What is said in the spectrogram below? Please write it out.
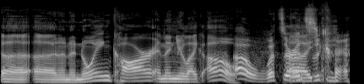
uh, an annoying car, and then you're like, oh, Oh, what's their uh, Instagram?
